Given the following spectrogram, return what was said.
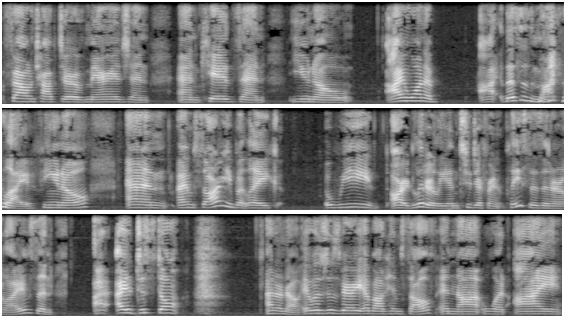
found chapter of marriage and and kids and you know, I want to I this is my life, you know? And I'm sorry, but like, we are literally in two different places in our lives. And I, I just don't, I don't know. It was just very about himself and not what I,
